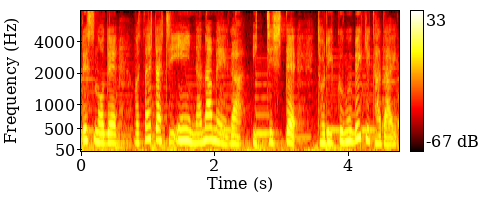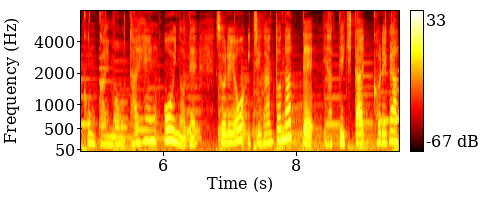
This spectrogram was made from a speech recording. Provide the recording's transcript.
ですので私たち委員7名が一致して取り組むべき課題今回も大変多いのでそれを一丸となってやっていきたいこれが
